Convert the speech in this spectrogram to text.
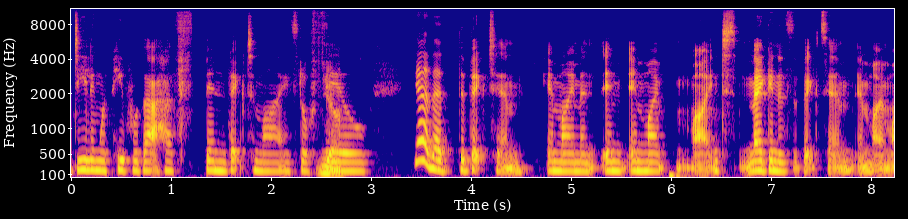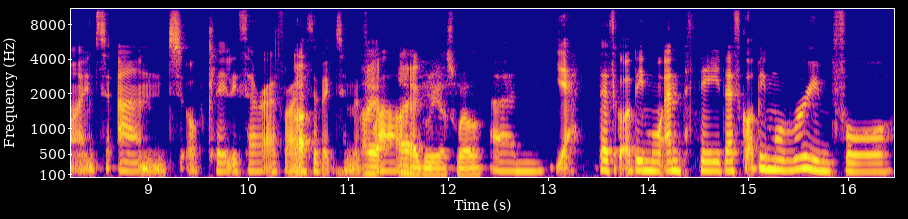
dealing with people that have been victimized or feel yeah, they're the victim in my men- in, in my mind. Meghan is the victim in my mind and of clearly sarah everard is the victim as I, well. I agree as well. Um, yeah, there's got to be more empathy. There's got to be more room for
